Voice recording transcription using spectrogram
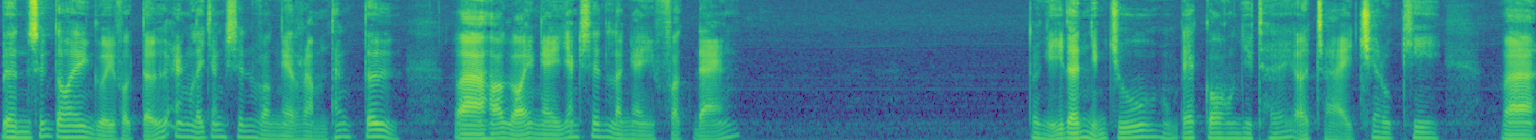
bên xứ tôi người Phật tử ăn lễ Giáng sinh vào ngày rằm tháng tư và họ gọi ngày Giáng sinh là ngày Phật đản. Tôi nghĩ đến những chú bé con như thế ở trại Cherokee và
